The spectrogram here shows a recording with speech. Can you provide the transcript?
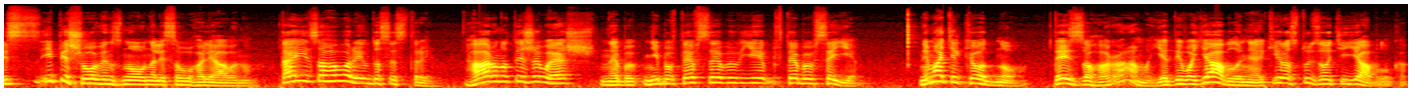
І, і пішов він знову на лісову галявину, та й заговорив до сестри. Гарно ти живеш, ніби в те все є, в тебе все є. Нема тільки одного. Десь за горами є диво яблуня, які ростуть золоті яблука.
